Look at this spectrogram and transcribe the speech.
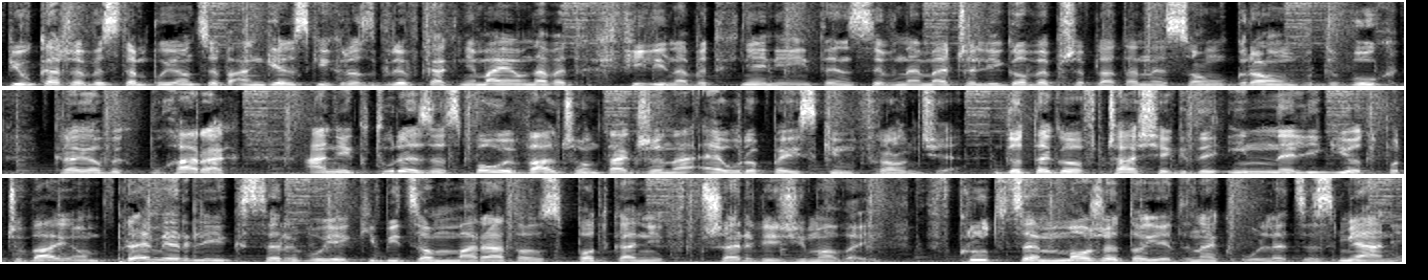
Piłkarze występujący w angielskich rozgrywkach nie mają nawet chwili na wytchnienie. Intensywne mecze ligowe przeplatane są grą w dwóch krajowych pucharach, a niektóre zespoły walczą także na europejskim froncie. Do tego w czasie, gdy inne ligi odpoczywają, Premier League serwuje kibicom maraton spotkań w przerwie zimowej. Wkrótce może to jednak ulec zmianie.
